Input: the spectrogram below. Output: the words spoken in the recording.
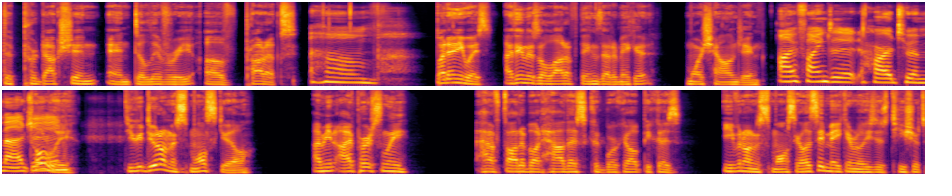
the production and delivery of products. Um, But anyways, I think there's a lot of things that would make it more challenging. I find it hard to imagine. Totally. You could do it on a small scale. I mean, I personally have thought about how this could work out because even on a small scale, let's say Maekan releases t-shirts.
